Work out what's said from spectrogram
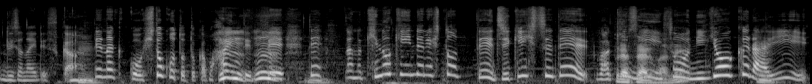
るじゃないですか、うん。でなんかこう一言とかも入ってて、うんうん。であの気の利いてる人って直筆で脇に、ね。そう2行くらい、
